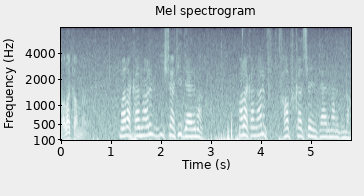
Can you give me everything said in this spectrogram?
Malakanlar. Malakanların işlettiği değirmen. Malakanların fabrika şey değirmeni bunlar.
